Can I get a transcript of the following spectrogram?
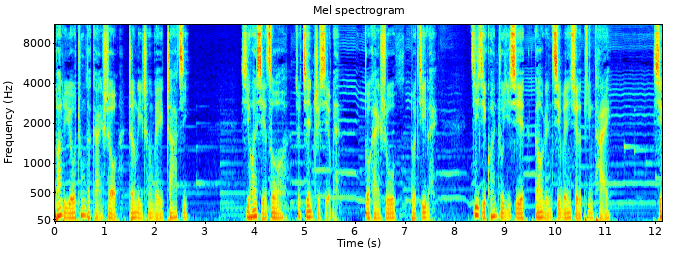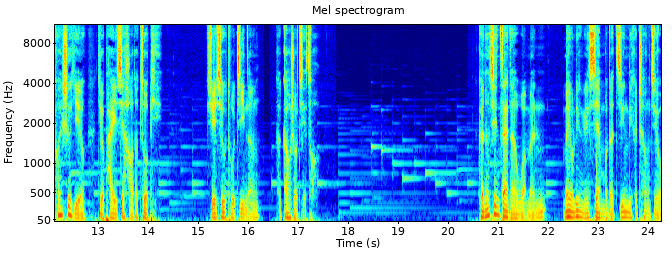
把旅游中的感受整理成为札记。喜欢写作，就坚持写文，多看书，多积累，积极关注一些高人气文学的平台。喜欢摄影，就拍一些好的作品，学修图技能和高手杰作。可能现在的我们没有令人羡慕的经历和成就，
